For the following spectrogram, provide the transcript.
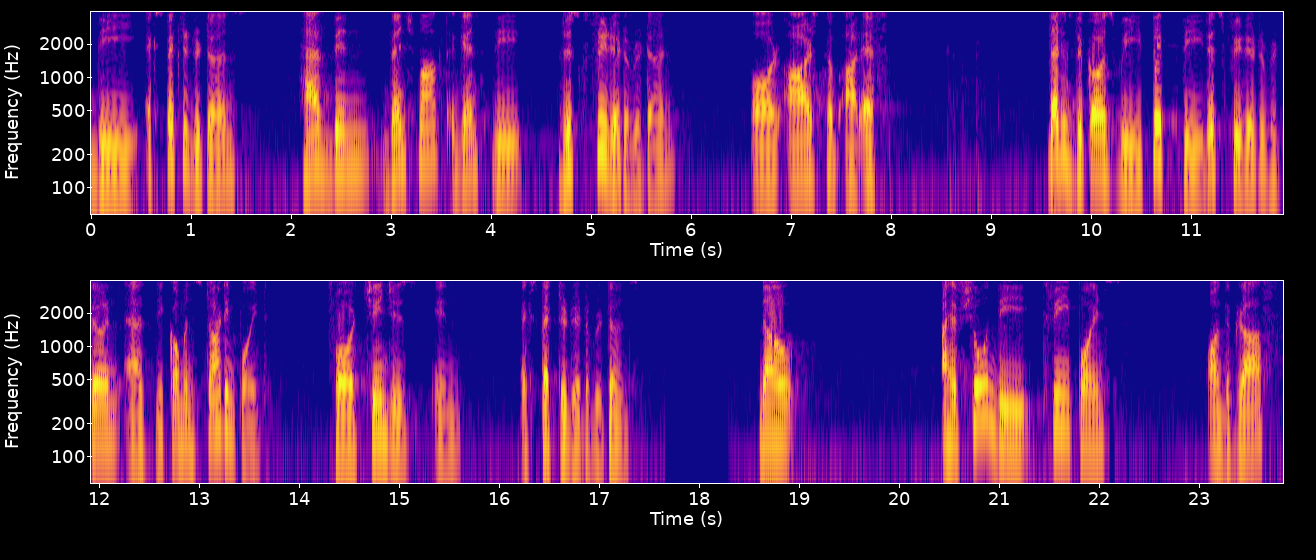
the expected returns have been benchmarked against the risk-free rate of return, or R sub RF. That is because we pick the risk-free rate of return as the common starting point for changes in expected rate of returns. Now, I have shown the three points on the graph,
